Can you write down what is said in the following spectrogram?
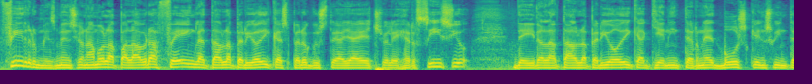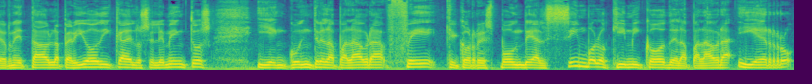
firmes. Mencionamos la palabra fe en la tabla periódica. Espero que usted haya hecho el ejercicio de ir a la tabla periódica. Aquí en Internet busque en su Internet tabla periódica de los elementos y encuentre la palabra fe que corresponde al símbolo químico de la palabra hierro.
